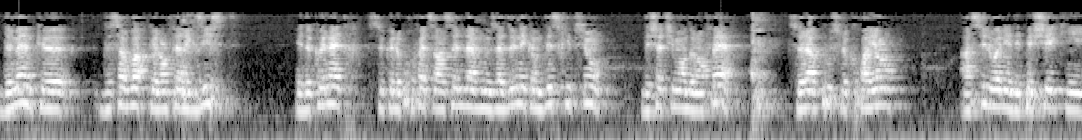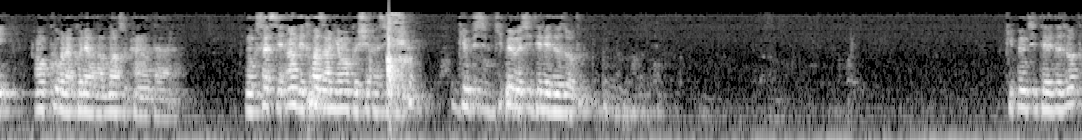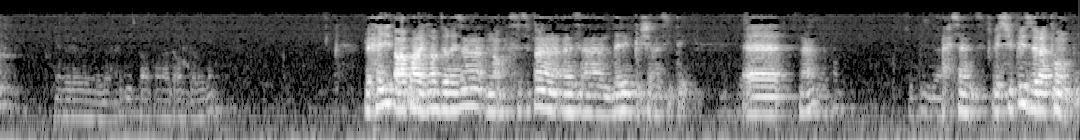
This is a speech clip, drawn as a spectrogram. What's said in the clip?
De même que de savoir que l'enfer existe et de connaître ce que le prophète sallam nous a donné comme description des châtiments de l'enfer, cela pousse le croyant à s'éloigner des péchés qui encourent la colère d'Allah subhanahu wa ta'ala. Donc ça c'est un des trois arguments que a cité. Qui, peut me citer les deux autres Qui peut me citer les deux autres? Le hadith par rapport à la grappe de raisin, non, ce n'est pas un, un, que Cheikh a cité. Le supplice de la tombe.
